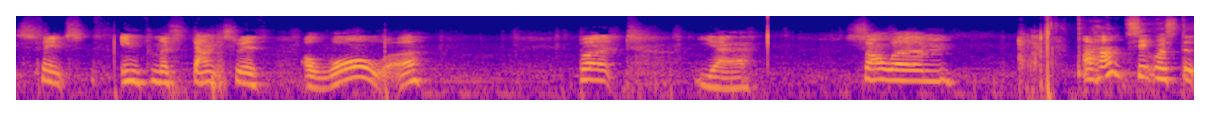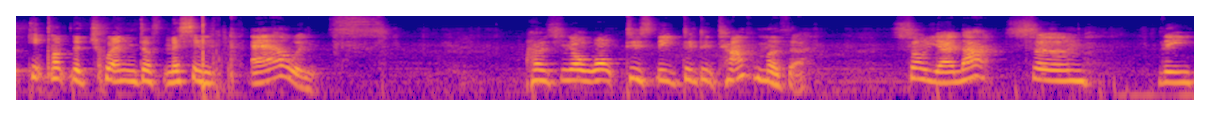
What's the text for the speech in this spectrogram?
since infamous dance with Aurora but yeah. So um perhaps it was to keep up the trend of missing parents. Because you know Walt Disney didn't have a mother. So yeah that's um the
